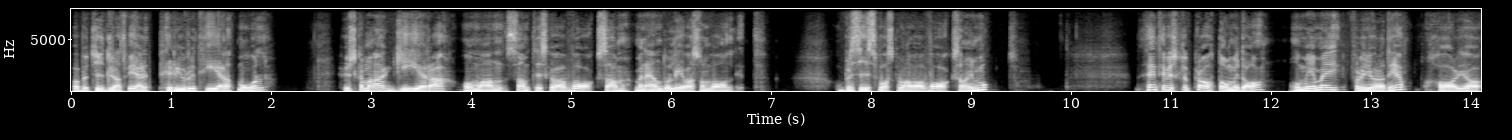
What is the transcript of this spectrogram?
Vad betyder det att vi är ett prioriterat mål? Hur ska man agera om man samtidigt ska vara vaksam men ändå leva som vanligt? Och precis vad ska man vara vaksam emot? Det tänkte jag vi skulle prata om idag och med mig för att göra det har jag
